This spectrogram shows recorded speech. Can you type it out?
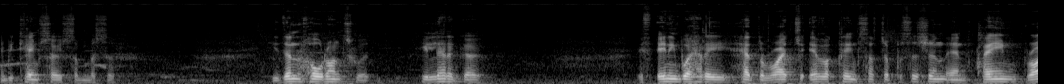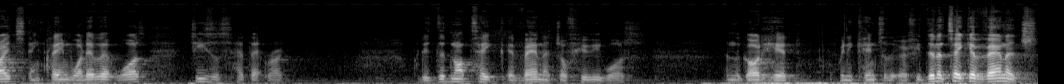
and became so submissive. He didn't hold on to it, he let it go. If anybody had the right to ever claim such a position and claim rights and claim whatever it was, Jesus had that right. But he did not take advantage of who he was in the Godhead when he came to the earth. He didn't take advantage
